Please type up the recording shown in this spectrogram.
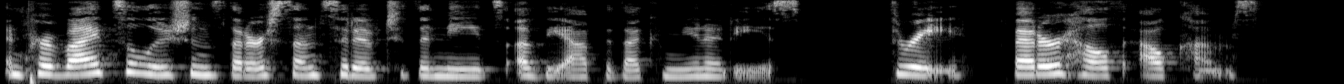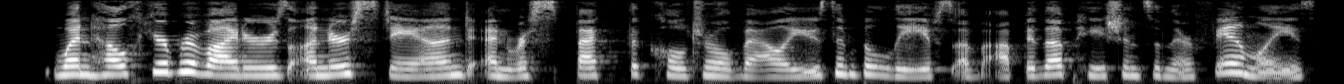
and provide solutions that are sensitive to the needs of the APIDA communities. 3. Better health outcomes. When healthcare providers understand and respect the cultural values and beliefs of APIDA patients and their families,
